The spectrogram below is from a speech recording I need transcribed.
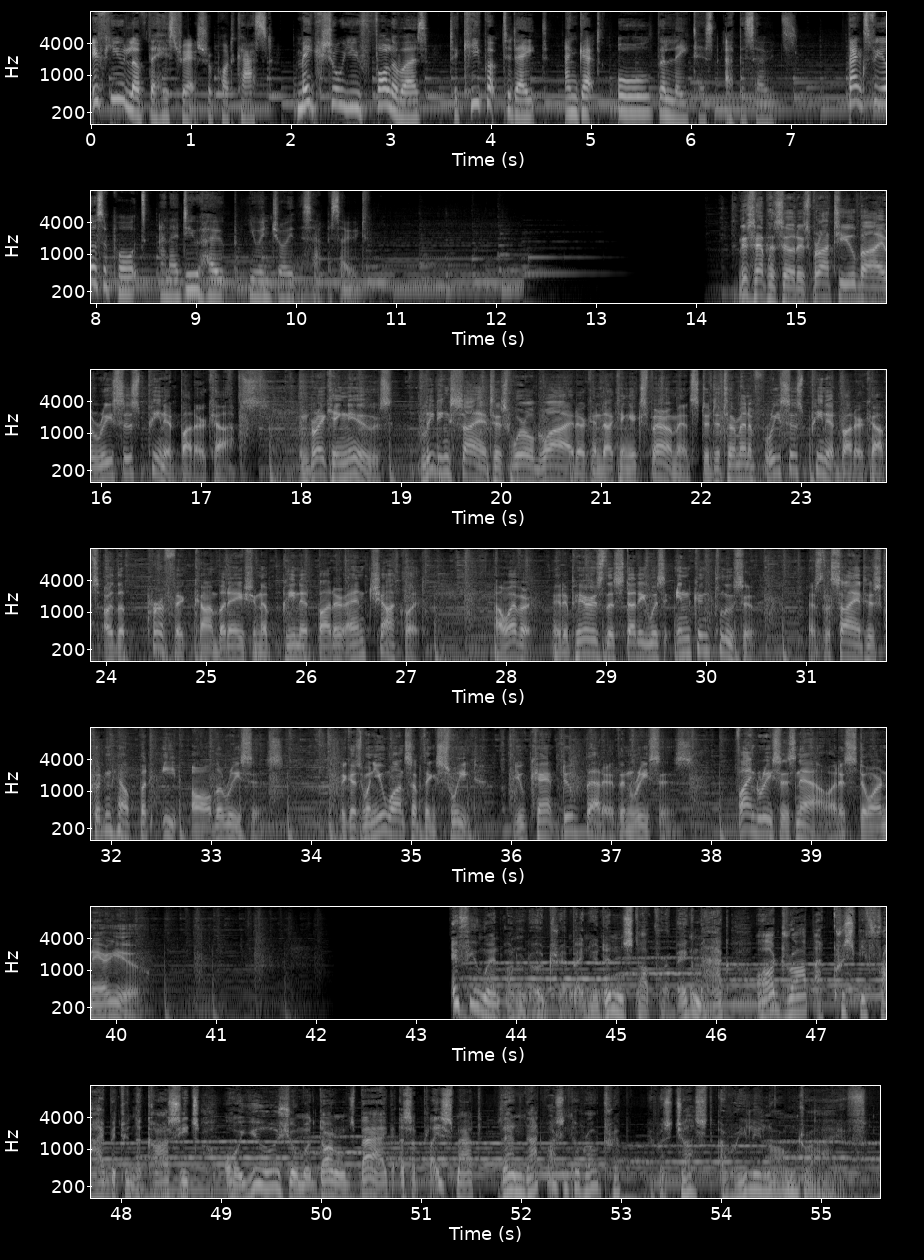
If you love the History Extra podcast, make sure you follow us to keep up to date and get all the latest episodes. Thanks for your support, and I do hope you enjoy this episode. This episode is brought to you by Reese's Peanut Butter Cups. In breaking news, leading scientists worldwide are conducting experiments to determine if Reese's Peanut Butter Cups are the perfect combination of peanut butter and chocolate. However, it appears the study was inconclusive, as the scientists couldn't help but eat all the Reese's. Because when you want something sweet, you can't do better than Reese's. Find Reese's now at a store near you. If you went on a road trip and you didn't stop for a Big Mac or drop a crispy fry between the car seats or use your McDonald's bag as a placemat, then that wasn't a road trip. It was just a really long drive.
